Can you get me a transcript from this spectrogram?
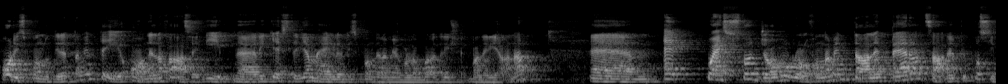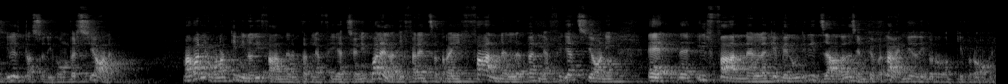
o rispondo direttamente io o nella fase di eh, richieste via mail risponde la mia collaboratrice Valeriana. Eh, e questo gioca un ruolo fondamentale per alzare il più possibile il tasso di conversione Ma parliamo un attimino di funnel per le affiliazioni. Qual è la differenza tra il funnel per le affiliazioni e eh, il funnel che viene utilizzato ad esempio per la vendita di prodotti propri?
